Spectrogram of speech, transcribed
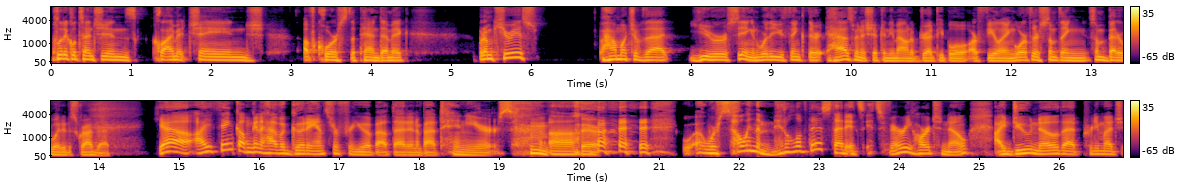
political tensions, climate change, of course, the pandemic. But I'm curious how much of that you're seeing and whether you think there has been a shift in the amount of dread people are feeling or if there's something some better way to describe that. Yeah, I think I'm going to have a good answer for you about that in about 10 years. Hmm, uh, fair. we're so in the middle of this that it's it's very hard to know. I do know that pretty much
